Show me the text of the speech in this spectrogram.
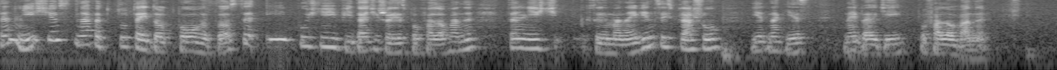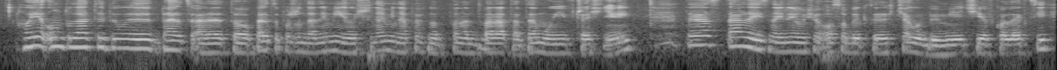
ten liść jest nawet tutaj do połowy prosty i później widać, że jest pofalowany. Ten liść, który ma najwięcej splaszu, jednak jest najbardziej pofalowany. Hoje undulaty były bardzo, ale to bardzo pożądanymi roślinami na pewno ponad dwa lata temu i wcześniej. Teraz dalej znajdują się osoby, które chciałyby mieć je w kolekcji.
